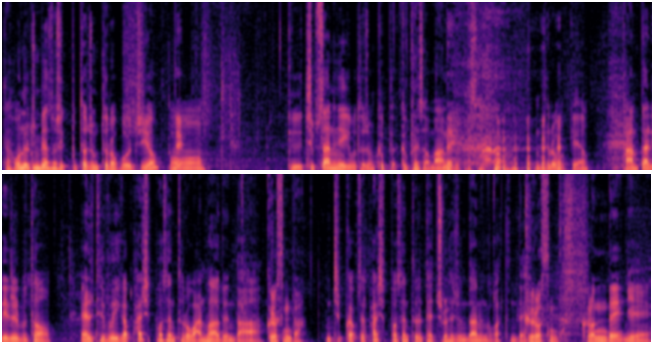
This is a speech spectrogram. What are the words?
자, 오늘 준비한 소식부터 좀 들어보지요. 네. 어, 그 집 사는 얘기부터 좀 급, 급해서 마음이 네. 급해서 좀 들어볼게요. 다음 달 1일부터 LTV가 80%로 완화된다. 그렇습니다. 집값의 80%를 대출해 준다는 것 같은데. 그렇습니다. 그런데 예.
